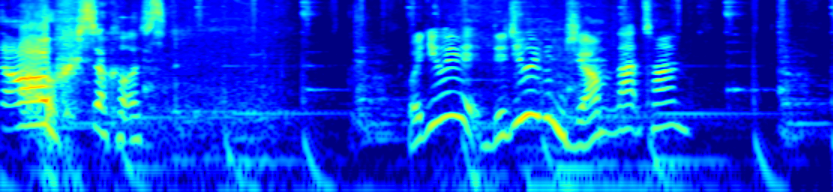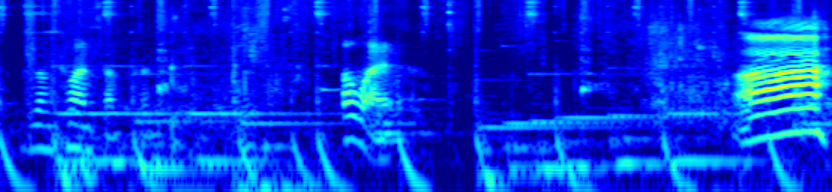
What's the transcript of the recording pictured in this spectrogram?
Oh, so close. Were you even, did you even jump that time? Because I'm trying something. Oh wait. Ah,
